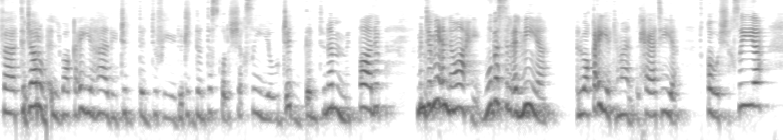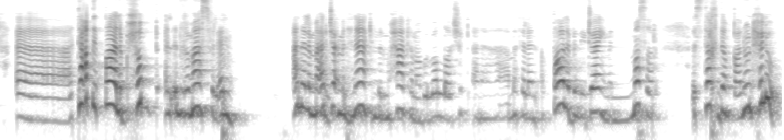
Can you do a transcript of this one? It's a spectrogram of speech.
فالتجارب الواقعية هذه جدا تفيد وجدا تصقل الشخصية وجدا تنمي الطالب من جميع النواحي مو بس العلمية الواقعية كمان الحياتية. تقوي الشخصية آه، تعطي الطالب حب الانغماس في العلم. أنا لما أرجع من هناك من المحاكمة أقول والله شك أنا مثلا الطالب اللي جاي من مصر استخدم قانون حلو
